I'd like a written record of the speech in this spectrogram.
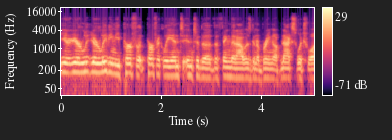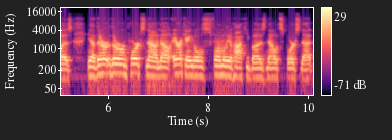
you're you're you're leading me perfect perfectly into into the the thing that I was going to bring up next, which was you know there there are reports now now Eric Engels, formerly of Hockey Buzz, now with Sportsnet.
